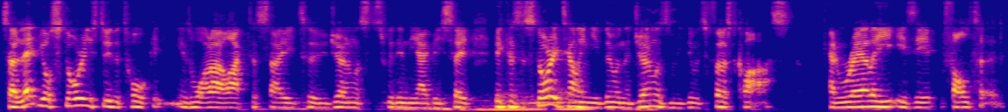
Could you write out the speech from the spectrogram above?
So let your stories do the talking, is what I like to say to journalists within the ABC, because the storytelling you do and the journalism you do is first class, and rarely is it faltered.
